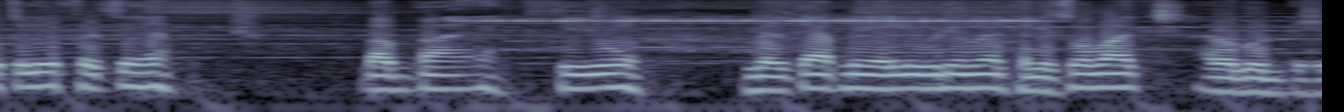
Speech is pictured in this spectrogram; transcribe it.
तो चलिए फिर से बाय बाय सी यू मिलते हैं अपनी अगली वीडियो में. Thank you so much have a good day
